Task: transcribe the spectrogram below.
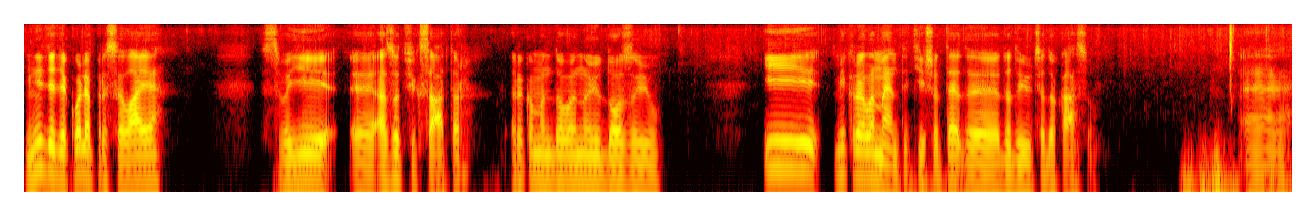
Мені дядя Коля присилає свої е, азотфіксатор рекомендованою дозою і мікроелементи, ті, що е, додаються до касу. Е,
